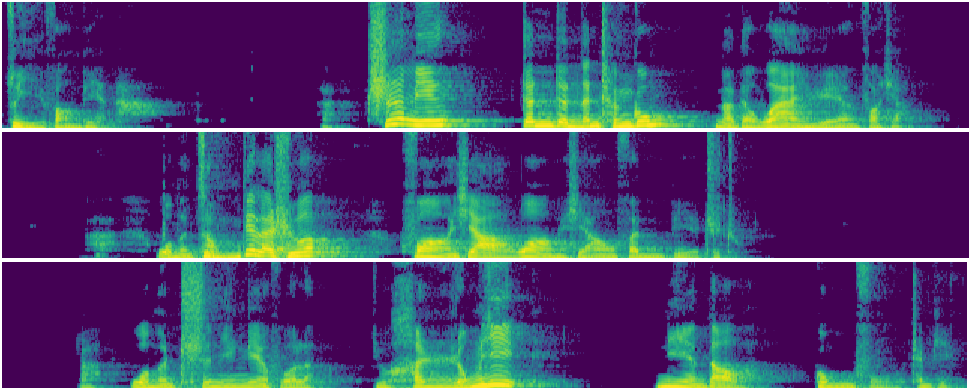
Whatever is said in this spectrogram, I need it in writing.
最方便呐，啊，持名真正能成功，那得万缘放下。我们总的来说，放下妄想分别执着，啊，我们持名念佛了，就很容易念到功夫成片。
